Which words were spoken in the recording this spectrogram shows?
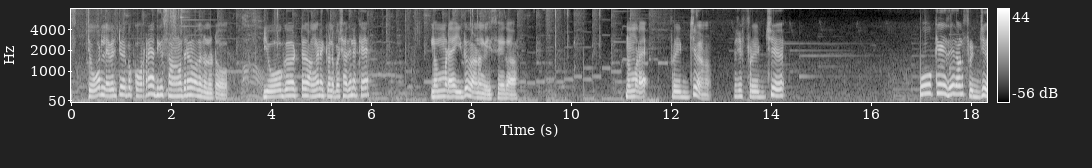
സ്റ്റോർ ലെവൽ ടു ഇപ്പോൾ കുറേ അധികം സാധനങ്ങൾ വന്നിട്ടുണ്ട് കേട്ടോ. യോഗേട്ട് അങ്ങനെയൊക്കെ ഉണ്ട്. പക്ഷെ അതിനൊക്കെ നമ്മുടെ ഇത് വേണം കൈസ് ഏതാ? നമ്മുടെ ഫ്രിഡ്ജ് വേണം. പക്ഷെ ഫ്രിഡ്ജ് ഓക്കെ ഇത് നമ്മുടെ ഫ്രിഡ്ജ്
